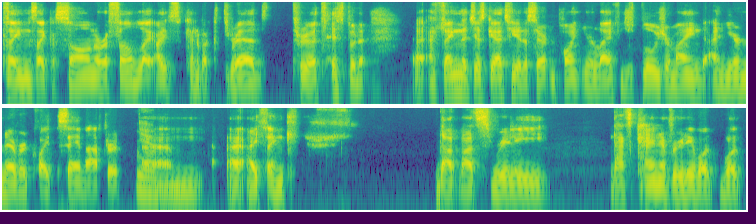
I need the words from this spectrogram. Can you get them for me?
things like a song or a film, like I kind of a thread throughout this, but a, a thing that just gets you at a certain point in your life and just blows your mind, and you're never quite the same after it. Yeah. Um, I, I think that that's really, that's kind of really what what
